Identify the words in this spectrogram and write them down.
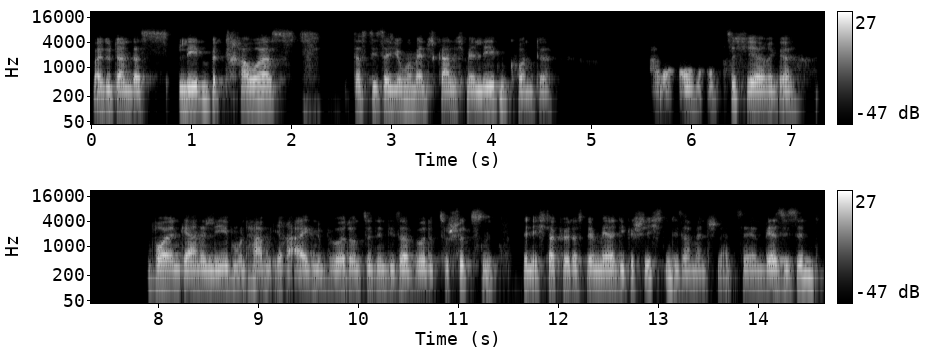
weil du dann das Leben betrauerst, dass dieser junge Mensch gar nicht mehr leben konnte. Aber auch 80-Jährige wollen gerne leben und haben ihre eigene Würde und sind in dieser Würde zu schützen. Bin ich dafür, dass wir mehr die Geschichten dieser Menschen erzählen, wer sie sind.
